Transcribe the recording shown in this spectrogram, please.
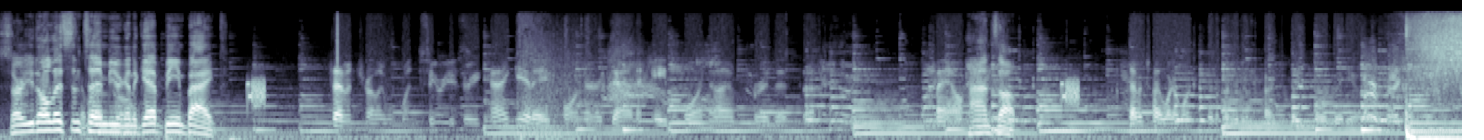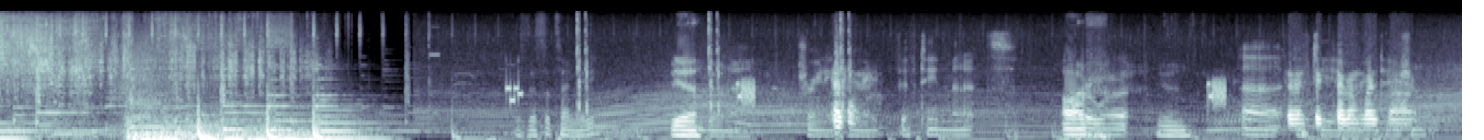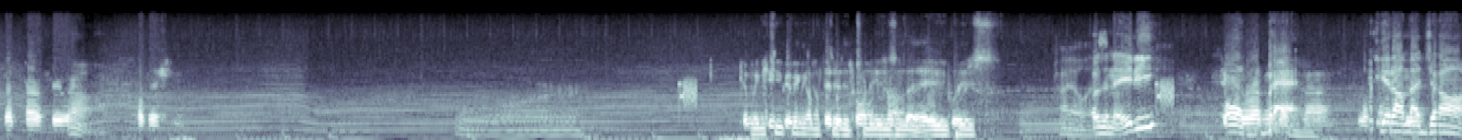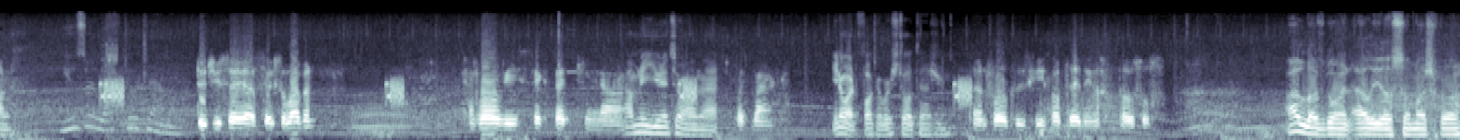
Sir, you don't listen Come to him, on, you're bro. gonna get beanbagged. 7 Charlie 163. Can I get a corner down at 849 for this uh, male? Hands up. 7 Charlie 101, consider the please pull video. Perfect. Is this a 1080? Yeah. doing a training Okay. in 15 minutes. Oh, For what? yeah. Uh, 767 FTA westbound. orientation. The power freeway Oh. position. Or Can we keep giving up to the 20s on the 80, please? Kyle. That was an 80? 611 bad. westbound. Let me get on that John. User left your channel. Did you say uh, 611? Control will be 613 now. How many units are on that? Westbound. You know what? Fuck it. We're still attaching. 10-4, please keep updating us with postals. I love going Elio so much, bro.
